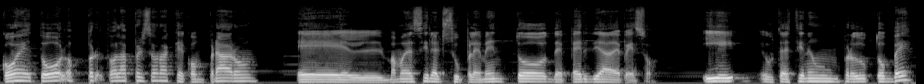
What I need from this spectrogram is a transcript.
Coge todos todas las personas que compraron el, vamos a decir, el suplemento de pérdida de peso. Y ustedes tienen un producto B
